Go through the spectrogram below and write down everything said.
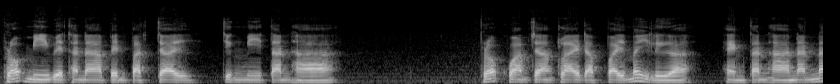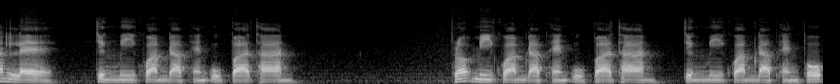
เพราะมีเวทนาเป็นปัจจัยจึงมีตัณหา เพราะความจางคลายดับไปไม่เหลือ แห่งตัณหานั้นนั่นแล จึงมีความดับแห่งอุปาทาน เพราะมีความดับแห่งอุปาทาน จึงมีความดับแห่งภพ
